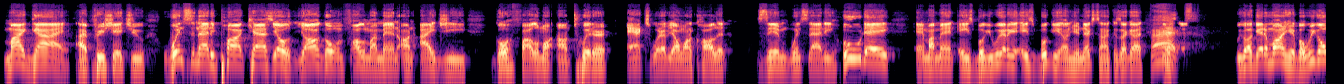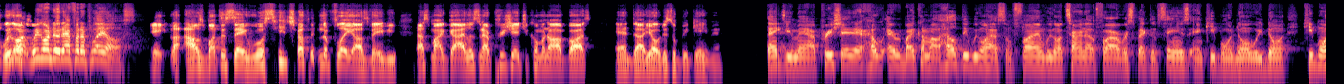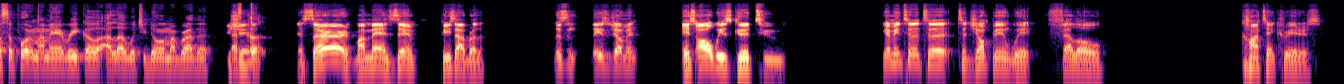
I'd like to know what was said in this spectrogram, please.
my guy. I appreciate you. Wincinnati podcast. Yo, y'all go and follow my man on IG. Go follow him on, on Twitter, X, whatever y'all want to call it. Zim, Wincinnati, Who Dey, and my man Ace Boogie. We gotta get Ace Boogie on here next time because I got Facts. we gonna get him on here, but we gonna We're we gonna gonna, we're gonna do that for the playoffs. Hey, I was about to say, we'll see each other in the playoffs, baby. That's my guy. Listen, I appreciate you coming on, boss. And uh, yo, this is a big game, man. Thank you, man. I appreciate it. Hope everybody come out healthy. We're gonna have some fun. We're gonna turn up for our respective teams and keep on doing what we're doing. Keep on supporting my man Rico. I love what you're doing, my brother. That's Appreciate it. cook. Yes, sir. My man Zim. Peace out, brother. Listen, ladies and gentlemen, it's always good to, you know I mean, to to to jump in with fellow content creators,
